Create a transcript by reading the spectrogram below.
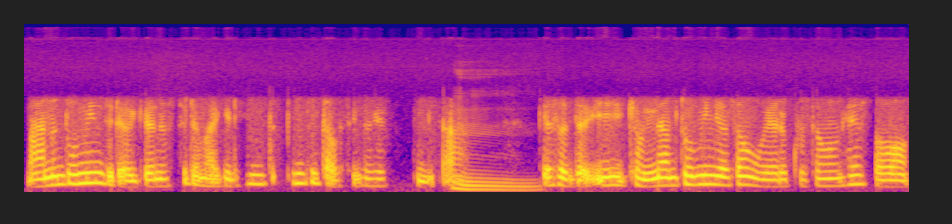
많은 도민들의 의견을 수렴하기는 힘들, 힘들다고 생각했습니다. 음. 그래서 이제 이 경남 도민 여성 의회를 구성해서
